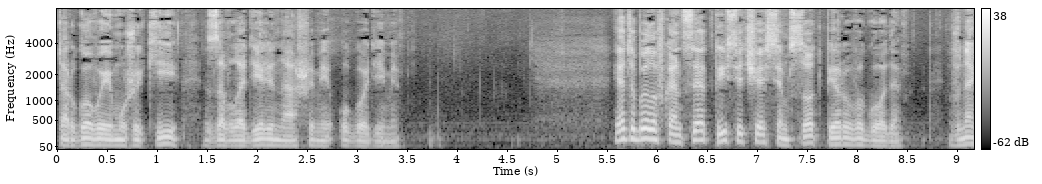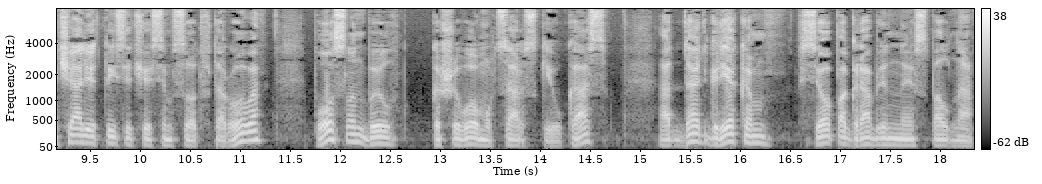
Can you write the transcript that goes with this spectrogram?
торговые мужики, завладели нашими угодьями. Это было в конце 1701 года. В начале 1702 послан был кошевому царский указ отдать грекам все пограбленное сполна.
